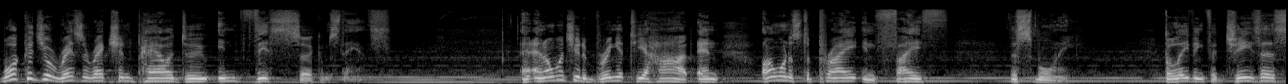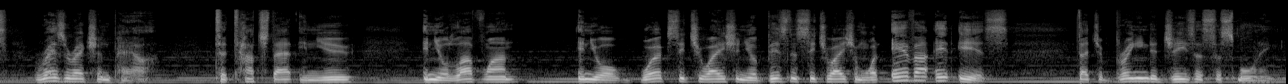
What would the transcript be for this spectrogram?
what could your resurrection power do in this circumstance? And I want you to bring it to your heart. And I want us to pray in faith this morning, believing for Jesus resurrection power to touch that in you, in your loved one, in your work situation, your business situation, whatever it is that you're bringing to Jesus this morning.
